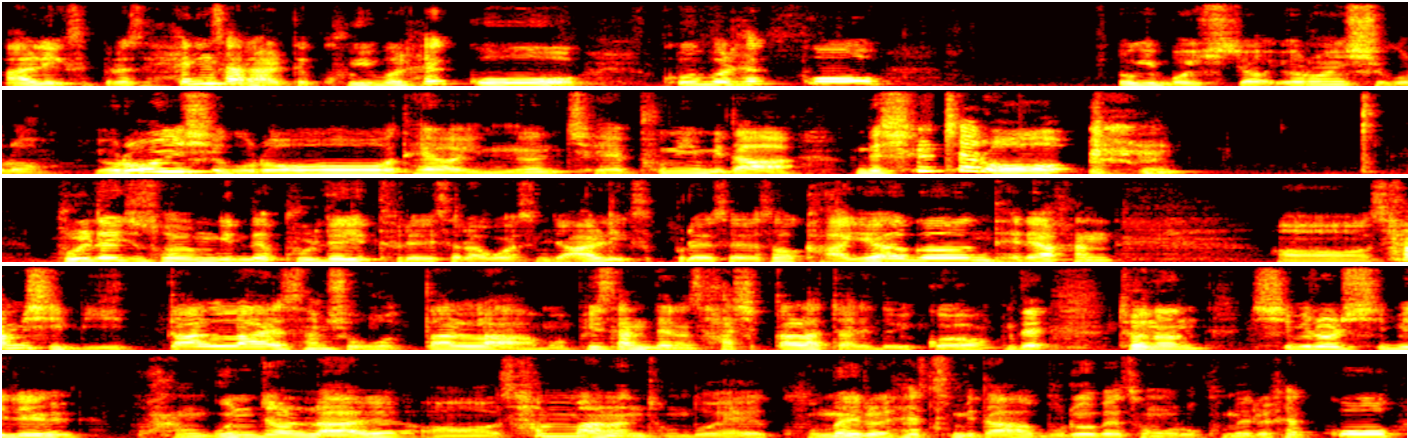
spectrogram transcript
알리익스프레스 행사를 할 때 구입을 했고 구입을 했고 여기 보이시죠? 이런 식으로 이런 식으로 되어 있는 제품입니다. 근데 실제로 불돼지 소염기인데 불돼지 tracer라고 해서 이제 알리익스프레스에서 가격은 대략 한 어, 32달러에서 35달러, 뭐 비싼 데는 40달러짜리도 있고요. 근데 저는 11월 11일 광군절 날 어, 3만원 정도에 구매를 했습니다. 무료 배송으로 구매를 했고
